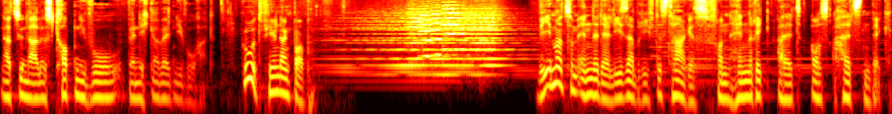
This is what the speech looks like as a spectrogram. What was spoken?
nationales Top-Niveau, wenn nicht gar Weltniveau hat. Gut, vielen Dank, Bob. Wie immer zum Ende der Leserbrief des Tages von Henrik Alt aus Halstenbeck.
